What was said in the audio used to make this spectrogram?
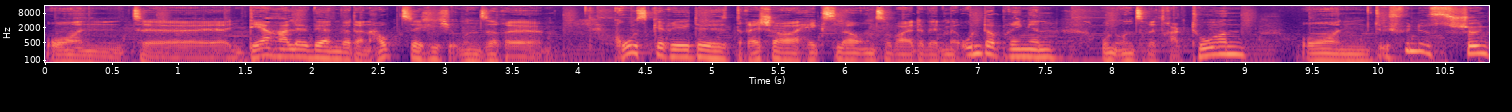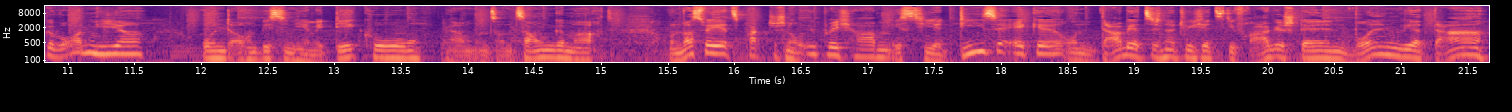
Und äh, in der Halle werden wir dann hauptsächlich unsere Großgeräte, Drescher, Häcksler und so weiter werden wir unterbringen und unsere Traktoren. Und ich finde es schön geworden hier und auch ein bisschen hier mit Deko. Wir haben unseren Zaun gemacht. Und was wir jetzt praktisch noch übrig haben, ist hier diese Ecke. Und da wird sich natürlich jetzt die Frage stellen, wollen wir da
